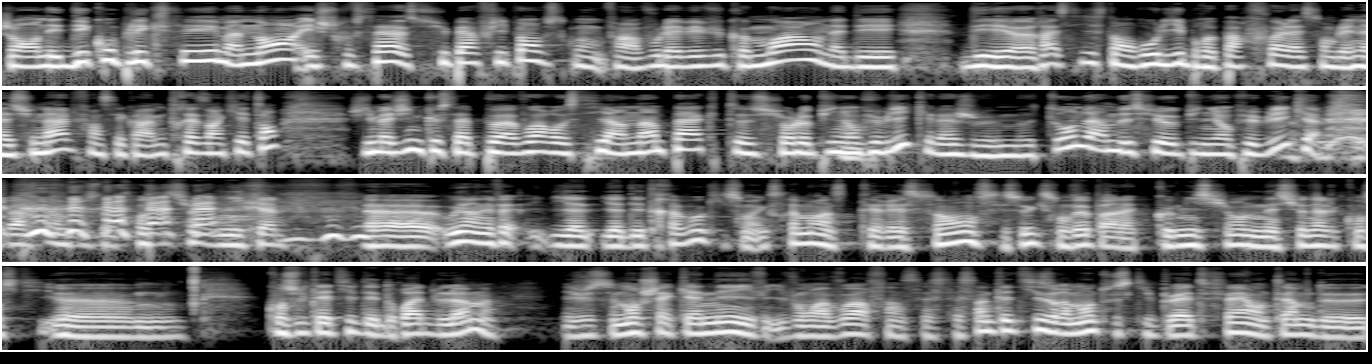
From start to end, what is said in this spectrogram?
genre, on est décomplexé maintenant, et je trouve ça super flippant parce qu'on, enfin, vous l'avez vu comme moi, on a des des euh, racistes en roue libre parfois à l'Assemblée nationale. Enfin, c'est quand même très inquiétant. J'imagine que ça peut avoir aussi un impact sur l'opinion publique. Et là, je me tourne vers Monsieur opinion publique. C'est parfait, en plus, la transition est nickel. Euh, oui, en effet, il y, y a des travaux qui sont extrêmement intéressants. C'est ceux qui sont faits par la Commission nationale consti- euh, consultative des droits de l'homme. Et justement, chaque année, ils vont avoir, enfin, ça, synthétise vraiment tout ce qui peut être fait en termes de,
